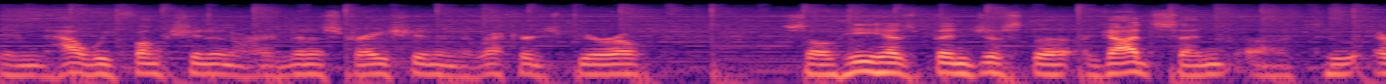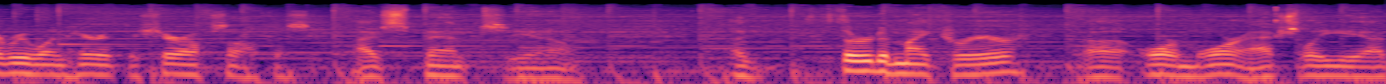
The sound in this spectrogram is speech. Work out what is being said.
in how we function in our administration and the Records Bureau. So he has been just a, a godsend uh, to everyone here at the Sheriff's Office. I've spent, you know, a third of my career uh, or more actually uh,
